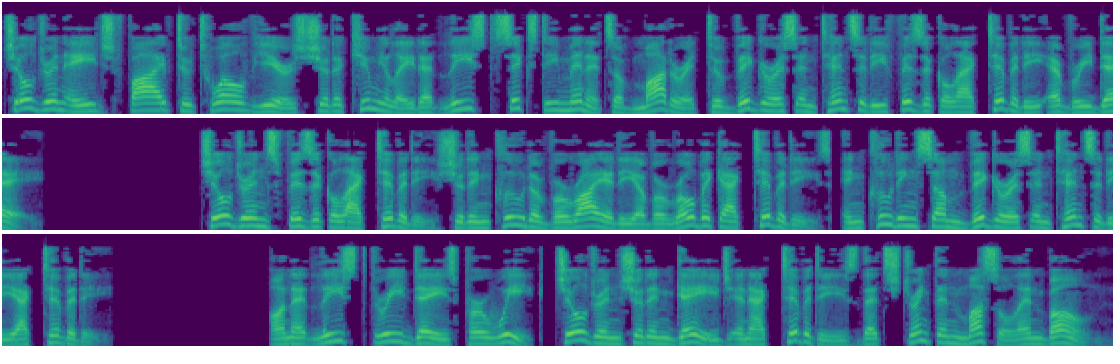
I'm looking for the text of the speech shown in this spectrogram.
children aged 5 to 12 years should accumulate at least 60 minutes of moderate to vigorous intensity physical activity every day. Children's physical activity should include a variety of aerobic activities, including some vigorous intensity activity. On at least three days per week, children should engage in activities that strengthen muscle and bone.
